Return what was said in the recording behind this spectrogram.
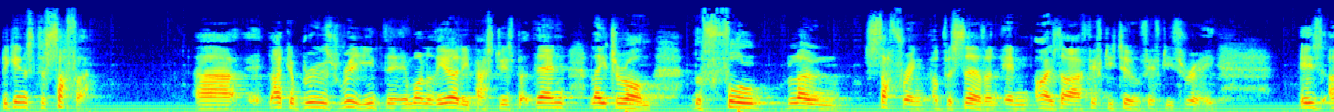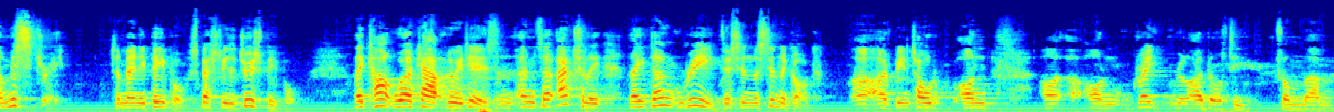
begins to suffer. Uh, like a bruised reed in one of the early passages, but then later on, the full blown suffering of the servant in Isaiah 52 and 53 is a mystery to many people, especially the Jewish people. They can't work out who it is. And, and so actually, they don't read this in the synagogue. Uh, I've been told on, on, on great reliability from um,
